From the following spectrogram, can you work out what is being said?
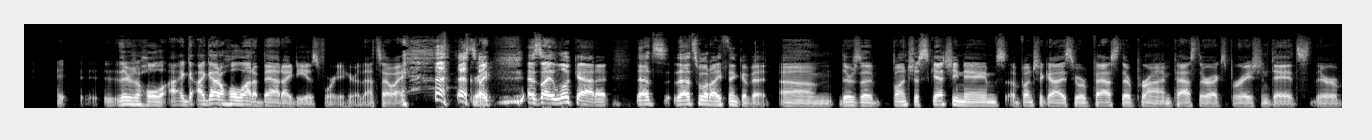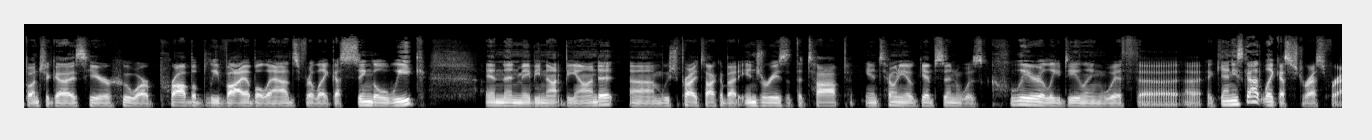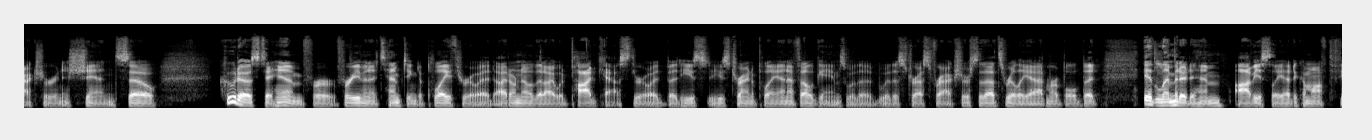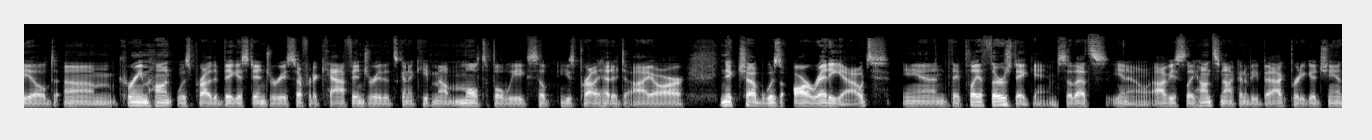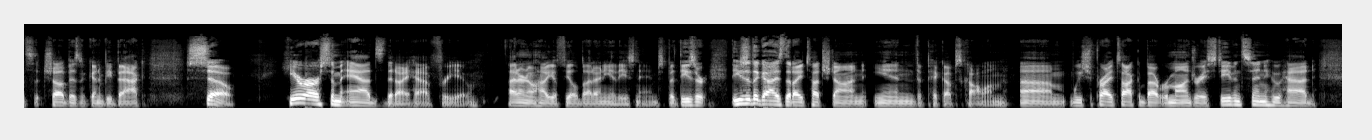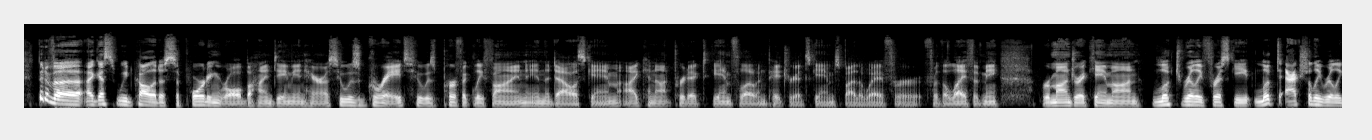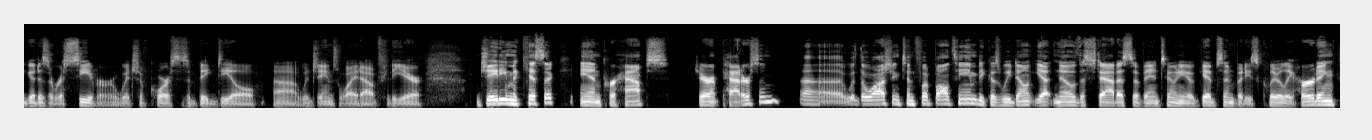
there's a whole I, I, got a whole lot of bad ideas for you here. That's how i as, I as I look at it that's that's what i think of it. Um, there's a bunch of sketchy names a bunch of guys who are past their prime past their expiration dates. There are a bunch of guys here who are probably viable ads for like a single week and then maybe not beyond it. Um, we should probably talk about injuries at the top. Antonio Gibson was clearly dealing with, uh, uh, again, he's got like a stress fracture in his shin. So kudos to him for for even attempting to play through it. I don't know that I would podcast through it, but he's he's trying to play NFL games with a with a stress fracture, so that's really admirable. But it limited him. Obviously, had to come off the field. Um, Kareem Hunt was probably the biggest injury. He Suffered a calf injury that's going to keep him out multiple weeks. He'll, he's probably headed to IR. Nick Chubb was already out, and they play a Thursday game, so that's you know obviously Hunt's not going to be back. Pretty good chance that Chubb isn't going to be back. So here are some ads that I have for you. I don't know how you'll feel about any of these names, but these are these are the guys that I touched on in the pickups column. Um, we should probably talk about Rhamondre Stevenson, who had a bit of a, I guess we'd call it a supporting role behind Damien Harris, who was great, who was perfectly fine in the Dallas game. I cannot predict game flow in Patriots games, by the way, for for the life of me. Rhamondre came on, looked really frisky, looked actually really good as a receiver, which of course is a big deal uh, with James White out for the year. J.D. McKissic and perhaps Jaret Patterson uh, with the Washington football team because we don't yet know the status of Antonio Gibson, but he's clearly hurting.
